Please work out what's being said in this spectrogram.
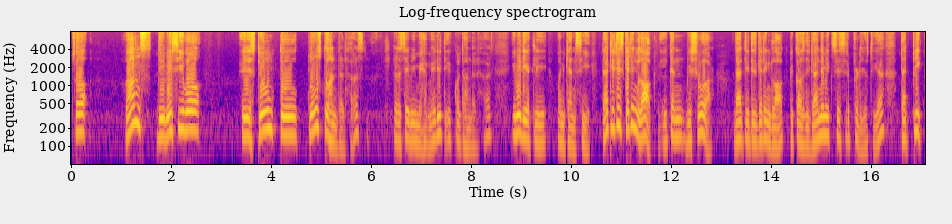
So, once the VCO is tuned to close to 100 hertz let us say we may have made it equal to 100 hertz immediately one can see that it is getting locked you can be sure that it is getting locked because the dynamics is reproduced here that peak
